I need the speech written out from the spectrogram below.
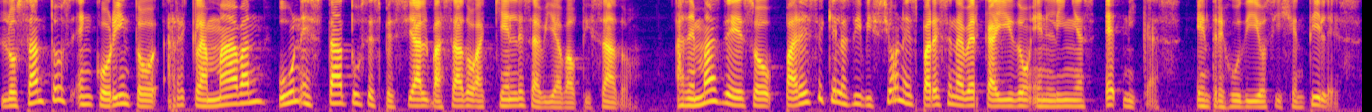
Los santos en Corinto reclamaban un estatus especial basado a quien les había bautizado. Además de eso, parece que las divisiones parecen haber caído en líneas étnicas entre judíos y gentiles.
